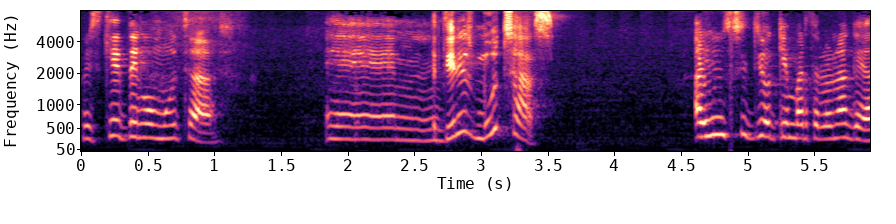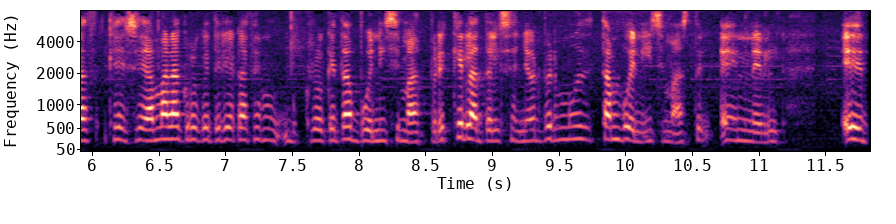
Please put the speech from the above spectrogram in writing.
pues que tengo muchas. Em, ¿Tienes muchas? Hay un sitio aquí en Barcelona que, se llama La Croquetería que hacen croquetas buenísimas, pero es que las del señor Bermúdez están buenísimas. En el, eh,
